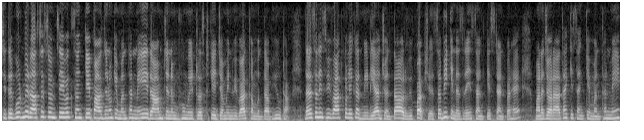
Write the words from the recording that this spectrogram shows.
चित्रकूट में राष्ट्रीय स्वयंसेवक संघ के पाँच जनों के मंथन में राम जन्मभूमि ट्रस्ट के ज़मीन विवाद का मुद्दा भी उठा। दरअसल इस विवाद को लेकर मीडिया, जनता और विपक्ष सभी की नज़रें संघ के स्टैंड पर है। माना जा रहा था कि संघ के मंथन में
